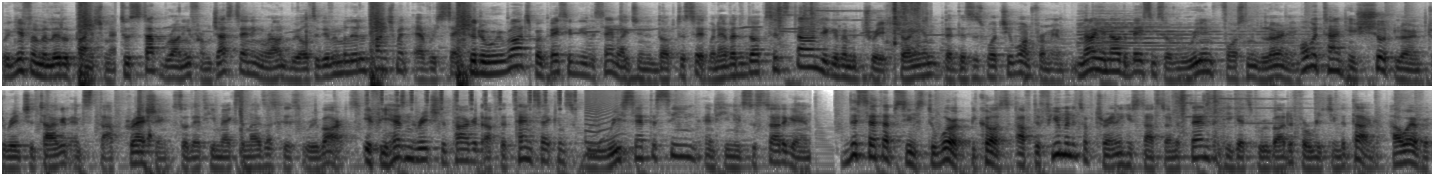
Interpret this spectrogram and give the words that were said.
we give him a little punishment. To stop Ronnie from just standing around, we also give him a little punishment every second. So the rewards work basically the same like teaching the dog to sit. Whenever the dog sits down, you give him a treat, showing him that this is what you want from him. Now you know the basics of reinforcement learning. Over time, he should learn to reach the target and stop crashing, so that he maximizes his rewards. If he hasn't reached the target after 10 seconds, we reset the scene and he needs to start again. This setup seems to work because after a few minutes of training he starts to understand and he gets rewarded for reaching the target. However,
